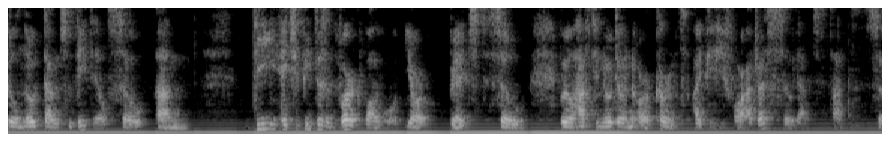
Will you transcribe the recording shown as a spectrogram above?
we'll note down some details. So um, DHCP doesn't work while you're bridged, so we'll have to note down our current IPv4 address. So that's that. So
